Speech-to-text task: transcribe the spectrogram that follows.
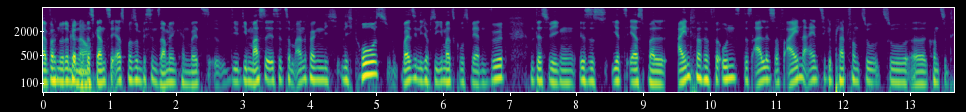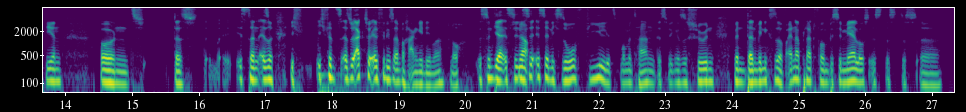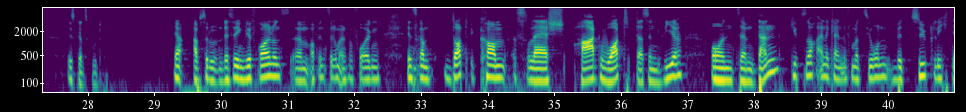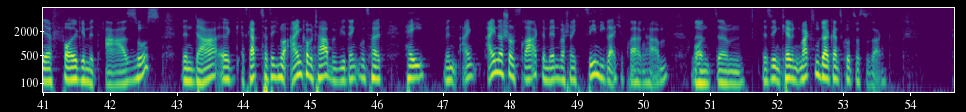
Einfach nur, damit Genau. man das Ganze erstmal so ein bisschen sammeln kann, weil jetzt, äh, die, die Masse ist jetzt am Anfang nicht, nicht groß. Weiß ich nicht, ob sie jemals groß werden wird. Und deswegen ist es jetzt erstmal einfacher für uns, das alles auf eine einzige Plattform zu, zu äh, konzentrieren. Und das ist dann, also ich, ich finde es, also aktuell finde ich es einfach angenehmer noch. Es sind ja, es sind, Ja. ist ja nicht so viel jetzt momentan, deswegen ist es schön, wenn dann wenigstens auf einer Plattform ein bisschen mehr los ist. Das, das äh, ist ganz gut. Ja, absolut. Und deswegen, wir freuen uns ähm, auf Instagram einfach folgen. Instagram.com slash hardwatt, das sind wir. Und ähm, dann gibt es noch eine kleine Information bezüglich der Folge mit Asus. Denn da, äh, es gab tatsächlich nur einen Kommentar, aber wir denken uns halt, hey, wenn ein, einer schon fragt, dann werden wahrscheinlich zehn die gleiche Fragen haben. Ja. Und ähm, deswegen, Kevin, magst du da ganz kurz was zu sagen?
